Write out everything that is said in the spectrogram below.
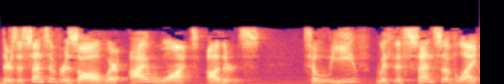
there's a sense of resolve where I want others to leave with this sense of like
